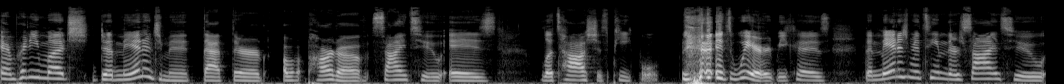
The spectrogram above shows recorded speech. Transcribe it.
And pretty much the management that they're a part of signed to is LaTocha's people. It's weird because the management team they're signed to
